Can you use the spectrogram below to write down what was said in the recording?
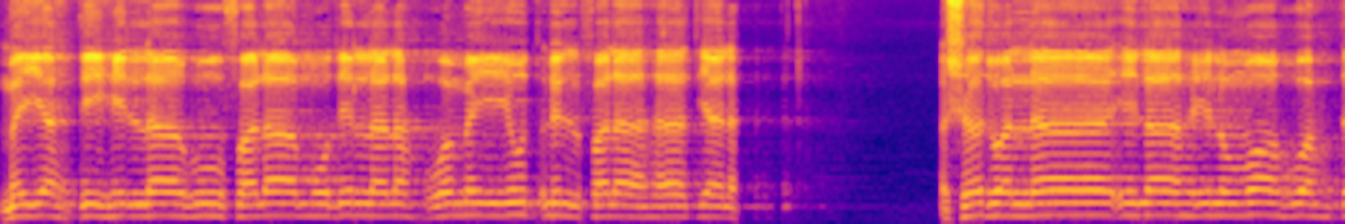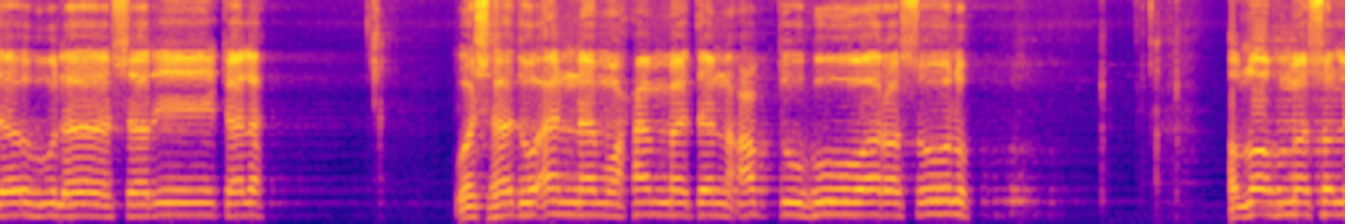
من يهديه الله فلا مضل له ومن يضلل فلا هادي له. أشهد أن لا إله إلا الله وحده لا شريك له وأشهد أن محمدا عبده ورسوله. اللهم صل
